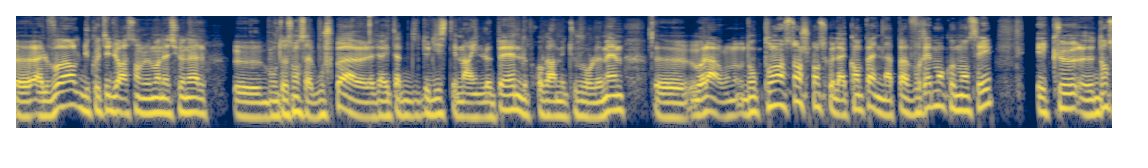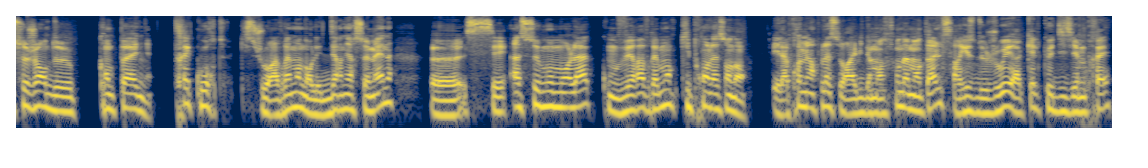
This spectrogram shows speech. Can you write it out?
euh, à le voir. Du côté du Rassemblement national, euh, bon, de toute façon, ça bouge pas. La véritable liste est Marine Le Pen. Le programme est toujours le même. Euh, voilà. Donc pour l'instant, je pense que la campagne n'a pas vraiment commencé et que euh, dans ce genre de campagne très courte qui se jouera vraiment dans les dernières semaines, euh, c'est à ce moment-là qu'on verra vraiment qui prend l'ascendant. Et la première place sera évidemment fondamentale. Ça risque de jouer à quelques dixièmes près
